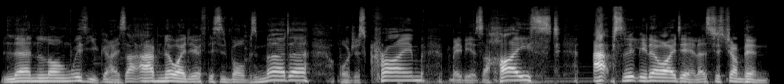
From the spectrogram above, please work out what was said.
learn along with you guys. I have no idea if this involves murder or just crime. Maybe it's a heist. Absolutely no idea. Let's just jump in.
